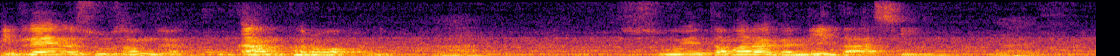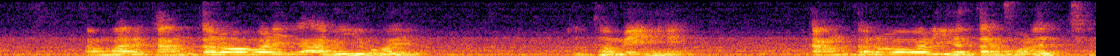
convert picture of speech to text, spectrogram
એટલે એને શું સમજો? કામ કરવા વાળી. શું એ તમારા ઘરની દાસી? તમારે કામ કરવા વાળી લાવી હોય તો તમે કામ કરવા વાળી અત્યારે મળે જ છે.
